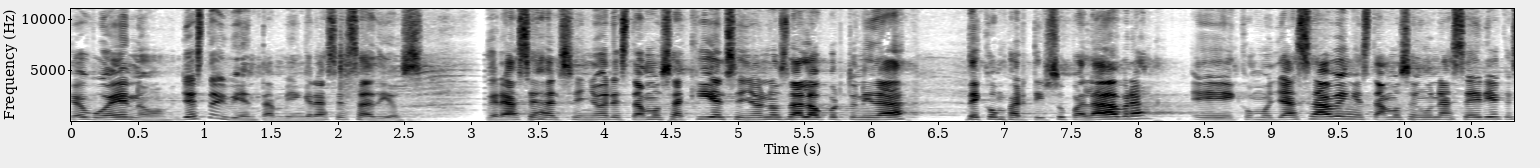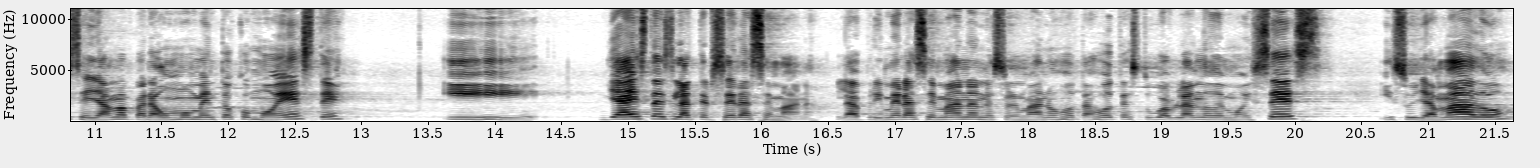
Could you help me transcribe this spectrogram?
qué bueno. Yo estoy bien también, gracias a Dios. Gracias al Señor, estamos aquí. El Señor nos da la oportunidad de compartir su palabra. Eh, como ya saben, estamos en una serie que se llama Para un momento como este. Y ya esta es la tercera semana. La primera semana nuestro hermano JJ estuvo hablando de Moisés y su llamado.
